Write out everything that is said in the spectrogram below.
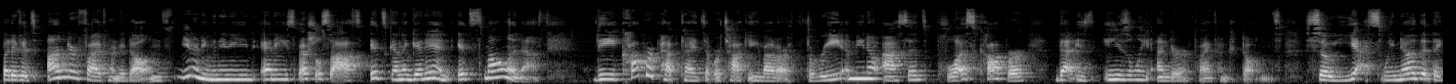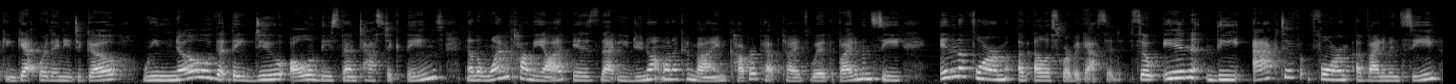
But if it's under 500 Daltons, you don't even need any special sauce. It's going to get in. It's small enough. The copper peptides that we're talking about are three amino acids plus copper that is easily under 500 Daltons. So yes, we know that they can get where they need to go. We know that they do all of these fantastic things. Now the one caveat is that you do not want to combine copper peptides with vitamin C in the form of L-ascorbic acid. So in the active form of vitamin C,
